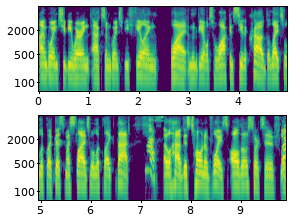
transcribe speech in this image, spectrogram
i'm going to be wearing x i'm going to be feeling why I'm going to be able to walk and see the crowd. The lights will look like this. My slides will look like that. Yes. I will have this tone of voice, all those sorts of like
